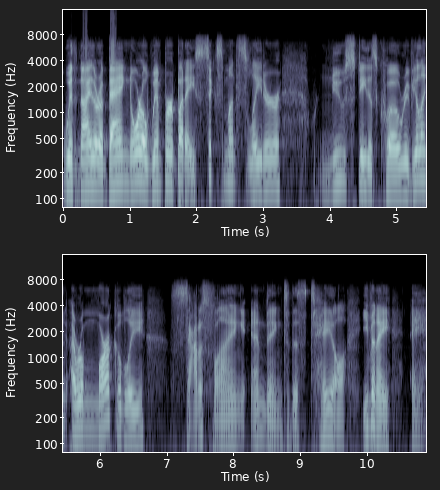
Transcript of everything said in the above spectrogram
with neither a bang nor a whimper, but a six months later new status quo, revealing a remarkably satisfying ending to this tale. Even a, a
